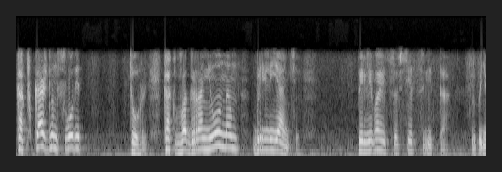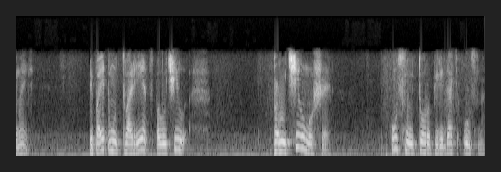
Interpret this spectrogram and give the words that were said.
как в каждом слове Торы, как в ограненном бриллианте переливаются все цвета. Вы понимаете? И поэтому Творец получил поручил Муше устную Тору передать устно.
